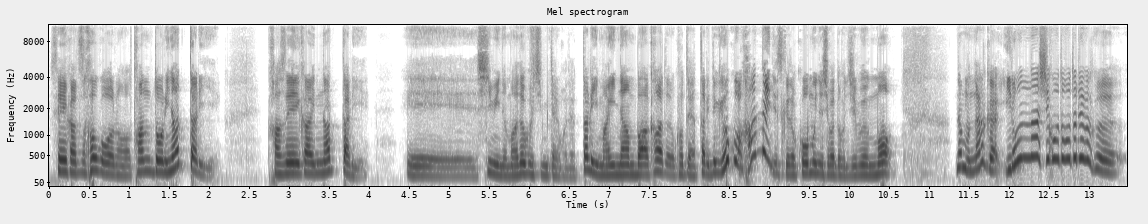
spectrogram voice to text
生活保護の担当になったり、課税課になったり、えー、市民の窓口みたいなことやったり、マイナンバーカードのことやったり、よくわかんないんですけど、公務員の仕事も自分も。でもなんか、いろんな仕事をとにかく、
